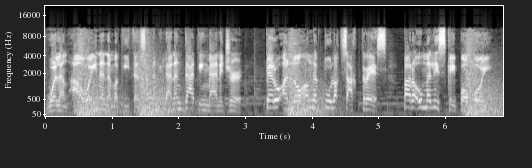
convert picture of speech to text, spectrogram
walang away na namagitan sa kanila ng dating manager. Pero ano ang nagtulak sa aktres para umalis kay Popoy?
